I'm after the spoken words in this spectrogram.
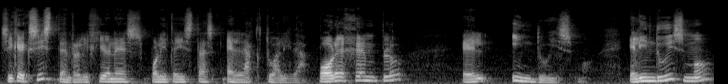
sí que existen religiones politeístas en la actualidad. Por ejemplo, el hinduismo. El hinduismo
